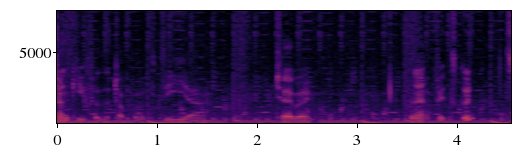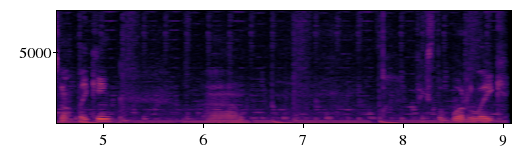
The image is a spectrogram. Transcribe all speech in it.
chunky for the top of the uh, turbo. Now it fits good, it's not leaking. Um, fixed the water leak.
